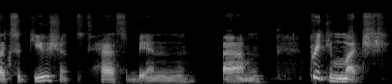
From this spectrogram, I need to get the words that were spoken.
executions has been um, pretty much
